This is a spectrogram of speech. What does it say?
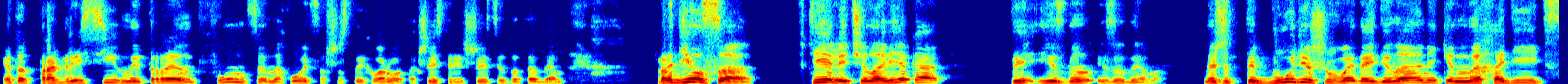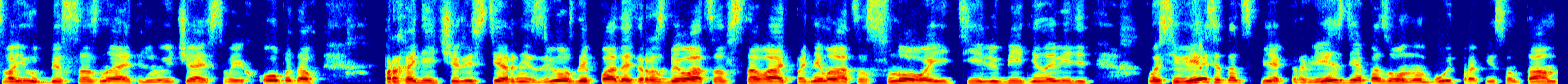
этот прогрессивный тренд функции находится в шестых воротах. 636 – это Эдем. Родился в теле человека, ты изгнан из Эдема. Значит, ты будешь в этой динамике находить свою бессознательную часть своих опытов, проходить через терни звезды, падать, разбиваться, вставать, подниматься, снова идти, любить, ненавидеть. То есть весь этот спектр, весь диапазон, он будет прописан там,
